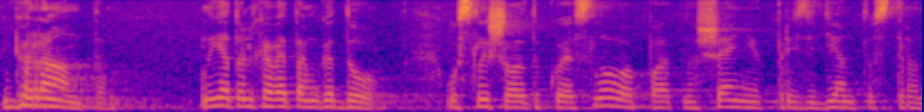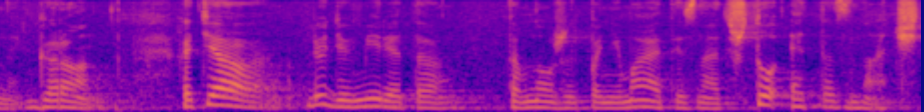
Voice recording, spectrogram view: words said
Гарантом. Но я только в этом году услышала такое слово по отношению к президенту страны. Гарант. Хотя люди в мире это давно уже понимают и знают, что это значит.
